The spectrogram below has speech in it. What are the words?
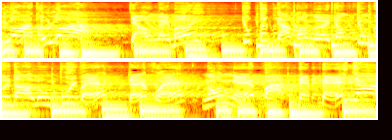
loa thử loa. Chào ngày mới. Chúc tất cả mọi người trong chung cư ta luôn vui vẻ Trẻ khỏe, ngon nghẻ và đẹp đẽ nha.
